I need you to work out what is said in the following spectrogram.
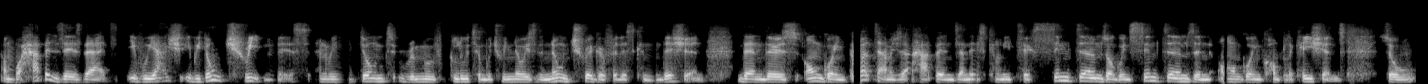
And what happens is that if we actually if we don't treat this and we don't remove gluten, which we know is the known trigger for this condition, then there's ongoing gut damage that happens, and this can lead to symptoms, ongoing symptoms, and ongoing complications. So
